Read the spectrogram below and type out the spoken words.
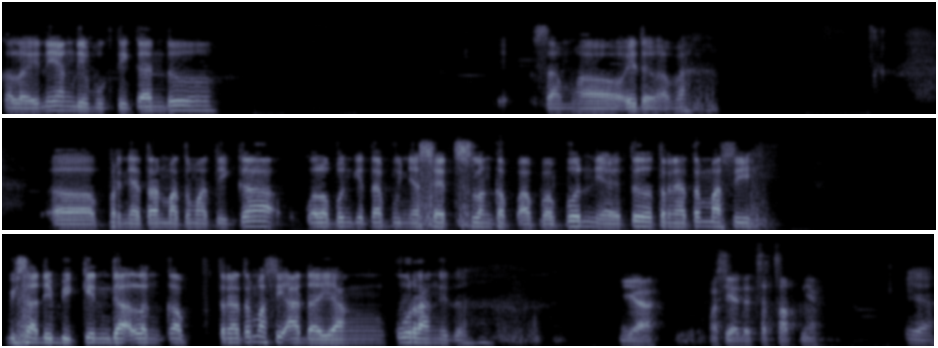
kalau ini yang dibuktikan tuh somehow itu apa? eh, pernyataan matematika walaupun kita punya set selengkap apa pun ya itu ternyata masih bisa dibikin nggak lengkap ternyata masih ada yang kurang gitu Ya, masih ada cacatnya. ya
